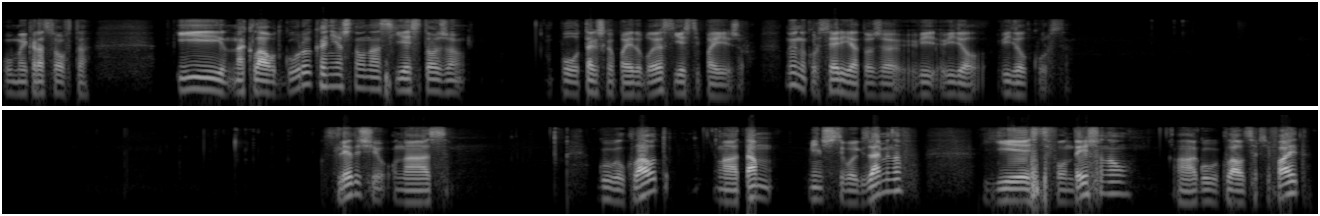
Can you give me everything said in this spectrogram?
у Microsoft. И на Cloud Guru, конечно, у нас есть тоже, по, так же как по AWS, есть и по Azure. Ну и на Курсере я тоже видел, видел курсы. Следующий у нас Google Cloud. А, там меньше всего экзаменов. Есть Foundational, а, Google Cloud Certified –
